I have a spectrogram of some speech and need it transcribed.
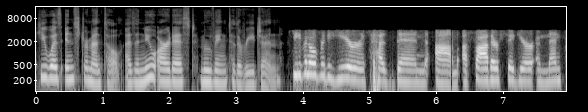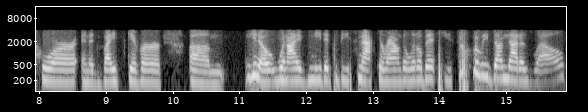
he was instrumental as a new artist moving to the region. Stephen, over the years, has been um, a father figure, a mentor, an advice giver, um, you know, when I've needed to be smacked around a little bit, he's totally done that as well.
